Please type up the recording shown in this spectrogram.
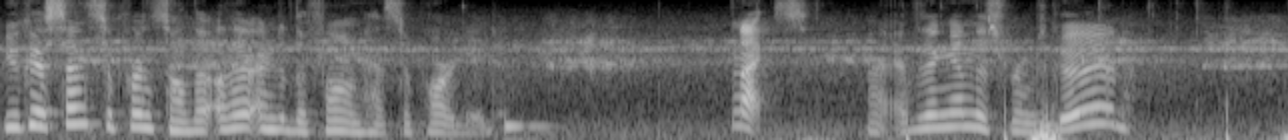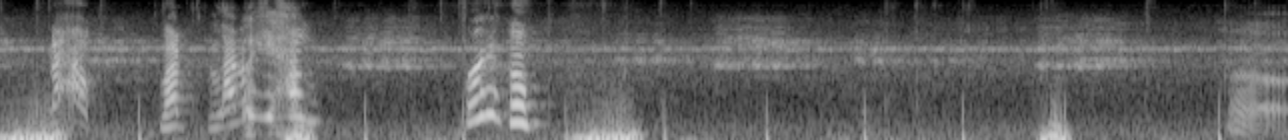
You can sense the prince on the other end of the phone has departed. Nice. Alright, everything in this room is good. No! Let, let me out! Freedom! Uh,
